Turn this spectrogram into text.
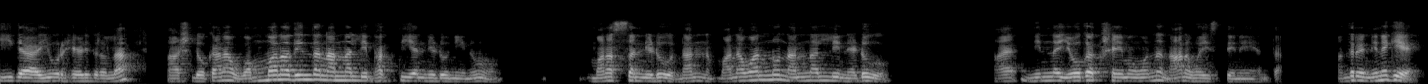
ಈಗ ಇವ್ರು ಹೇಳಿದ್ರಲ್ಲ ಆ ಶ್ಲೋಕನ ಒಮ್ಮನದಿಂದ ನನ್ನಲ್ಲಿ ಭಕ್ತಿಯನ್ನಿಡು ನೀನು. ಮನಸ್ಸನ್ನಿಡು. ನನ್ನ ಮನವನ್ನು ನನ್ನಲ್ಲಿ ನೆಡು. ನಿನ್ನ ಯೋಗಕ್ಷೇಮವನ್ನು ನಾನು ವಹಿಸ್ತೇನೆ ಅಂತ. ಅಂದ್ರೆ ನಿನಗೆ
